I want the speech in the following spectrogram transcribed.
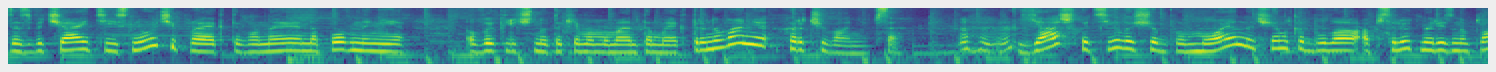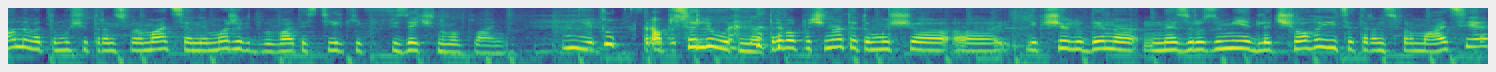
зазвичай ті існуючі проекти вони наповнені виключно такими моментами, як тренування, харчування. Все. Я ж хотіла, щоб моя начинка була абсолютно різнопланова, тому що трансформація не може відбуватися тільки в фізичному плані. Ні, тут треба Абсолютно, треба починати, тому що е, якщо людина не зрозуміє, для чого їй ця трансформація,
